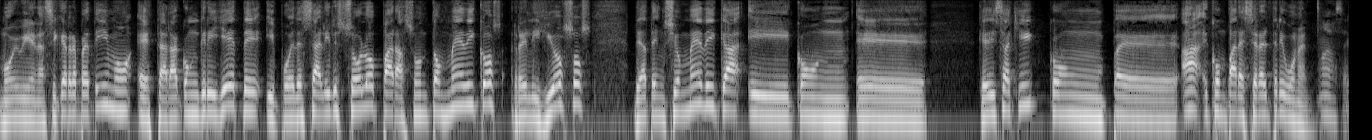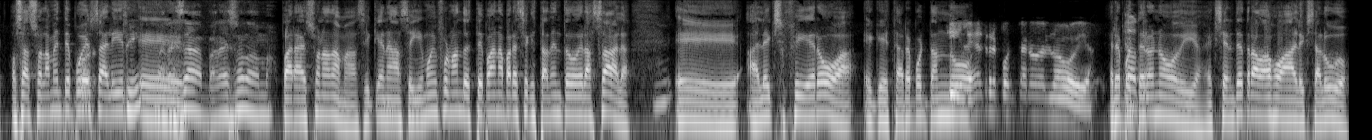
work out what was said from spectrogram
Muy bien, así que repetimos, estará con grillete y puede salir solo para asuntos médicos, religiosos, de atención médica y con... Eh, ¿Qué dice aquí? Con, eh, ah, comparecer al tribunal. Ah, sí. O sea, solamente puede salir Sí, eh, para, esa- para eso nada más. para eso nada más. Así que nada, seguimos informando. Este pana parece que está dentro de la sala. Eh, Alex Figueroa, el que está Sí, reportando... es el reportero del Nuevo Día. Reportero Ok. Nuevo Día. Excelente trabajo, Alex. Saludos.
